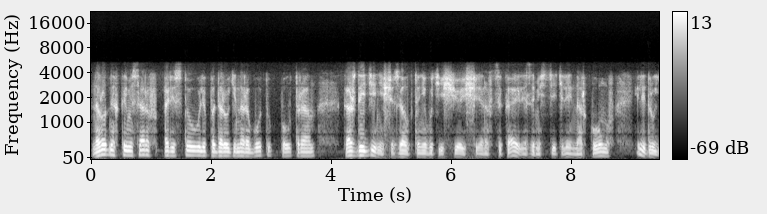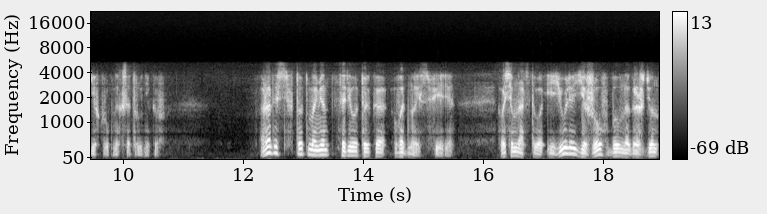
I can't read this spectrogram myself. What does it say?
Народных комиссаров арестовывали по дороге на работу, по утрам. Каждый день исчезал кто-нибудь еще из членов ЦК или заместителей наркомов или других крупных сотрудников. Радость в тот момент царила только в одной сфере. 18 июля Ежов был награжден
